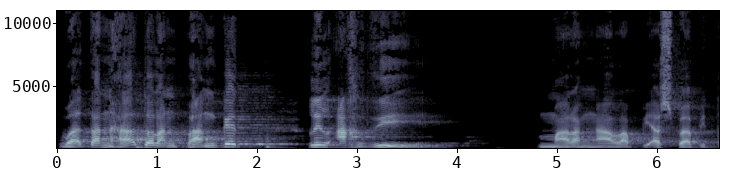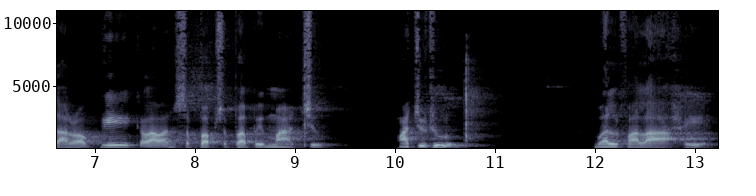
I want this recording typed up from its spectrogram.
Watan hadolan bangkit lil akhdi marang ngalap bi asbabi taroki kelawan sebab-sebab maju. Maju dulu. Wal falahi.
